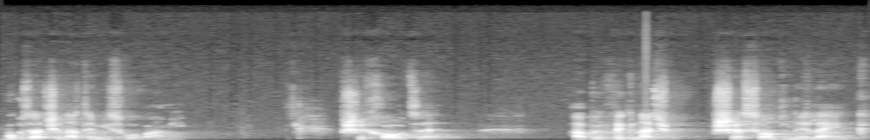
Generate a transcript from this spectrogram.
Bóg zaczyna tymi słowami: Przychodzę, aby wygnać przesądny lęk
